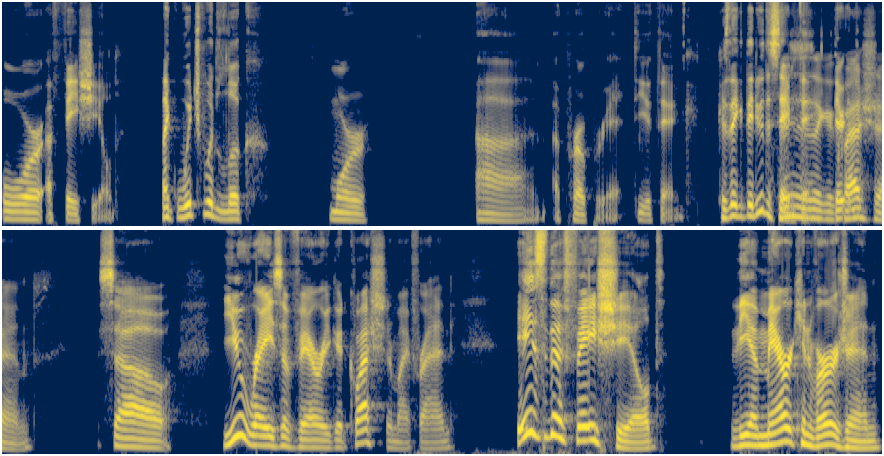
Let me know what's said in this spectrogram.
or a face shield? Like, which would look more uh, appropriate? Do you think? Because they they do the same this thing. is a good They're- question. So, you raise a very good question, my friend. Is the face shield the American version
